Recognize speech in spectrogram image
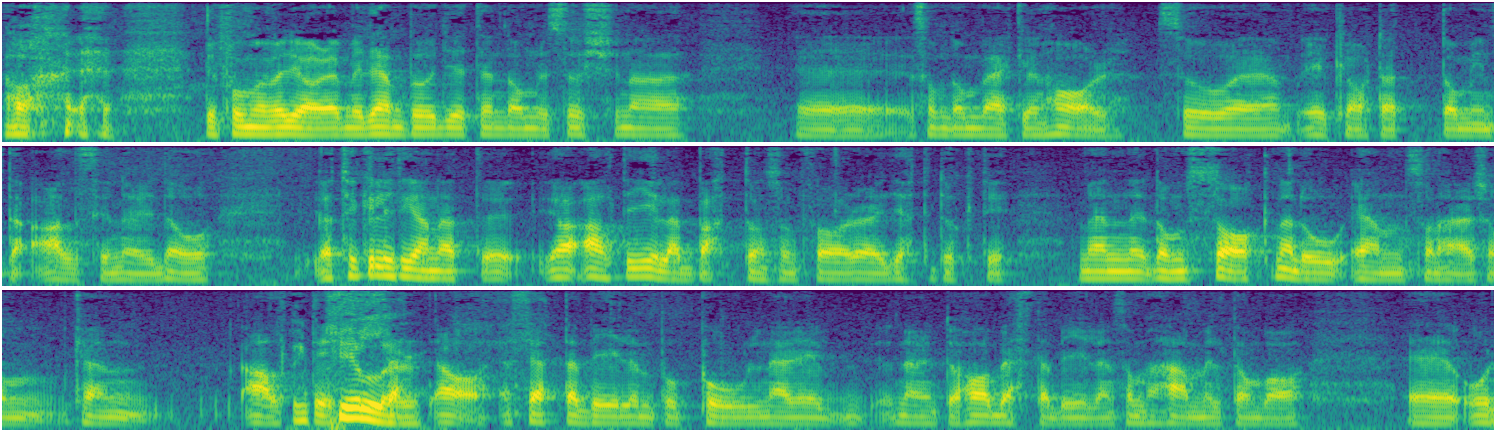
Ja, det får man väl göra. Med den budgeten, de resurserna eh, som de verkligen har så eh, är det klart att de inte alls är nöjda. Och jag tycker lite grann att, eh, jag har alltid gillat Button som förare, jätteduktig. Men de saknar då en sån här som kan alltid sätta, ja, sätta bilen på pool när, det, när du inte har bästa bilen som Hamilton var. Eh, och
